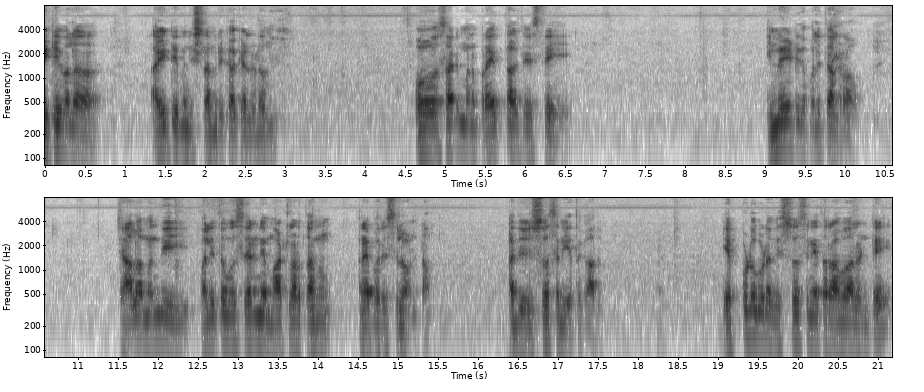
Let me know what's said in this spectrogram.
ఇటీవల ఐటీ మినిస్టర్ అమెరికాకి వెళ్ళడం. ఓసారి మనం ప్రయత్నాలు చేస్తే ఇమ్మీడియట్గా ఫలితాలు రావు. చాలామంది ఫలితం వస్తేనే నేను మాట్లాడతాను అనే పరిస్థితిలో ఉంటాం. అది విశ్వసనీయత కాదు. ఎప్పుడు కూడా విశ్వసనీయత రావాలంటే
